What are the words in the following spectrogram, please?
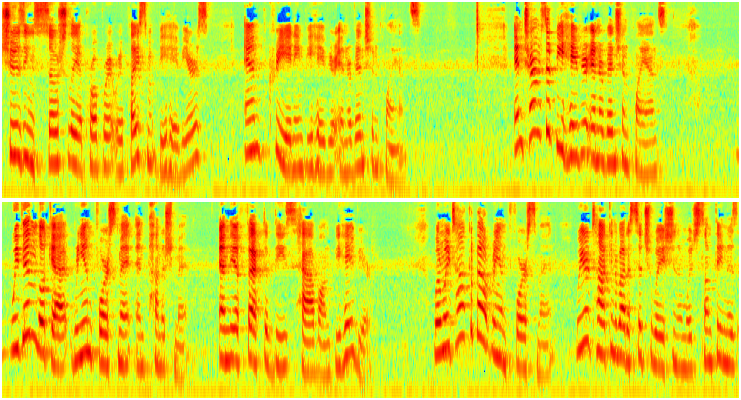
choosing socially appropriate replacement behaviors, and creating behavior intervention plans. In terms of behavior intervention plans, we then look at reinforcement and punishment and the effect of these have on behavior. When we talk about reinforcement, we are talking about a situation in which something is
